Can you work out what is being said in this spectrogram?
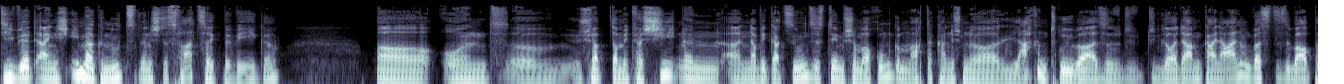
die wird eigentlich immer genutzt, wenn ich das Fahrzeug bewege. Äh, und äh, ich habe da mit verschiedenen äh, Navigationssystemen schon mal rumgemacht, da kann ich nur lachen drüber. Also die, die Leute haben keine Ahnung, was das überhaupt,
